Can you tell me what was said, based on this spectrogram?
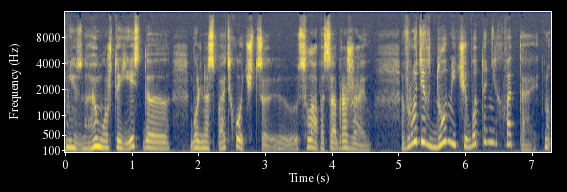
Не знаю, может и есть, да больно спать хочется, э, слабо соображаю. Вроде в доме чего-то не хватает. Ну,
